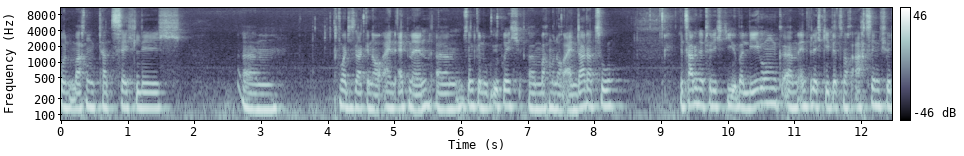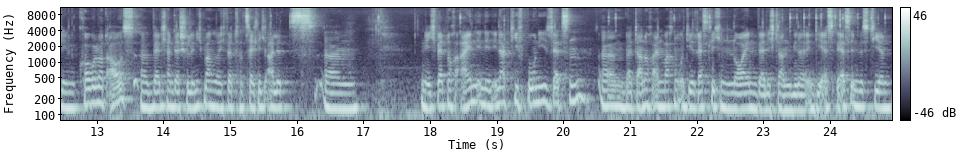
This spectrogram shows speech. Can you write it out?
und machen tatsächlich, ähm, wollte ich sagen, genau, einen Adman. Ähm, sind genug übrig, ähm, machen wir noch einen da dazu. Jetzt habe ich natürlich die Überlegung, ähm, entweder ich gebe jetzt noch 18 für den Corvolot aus, äh, werde ich an der Stelle nicht machen, sondern ich werde tatsächlich alle ähm, Nee, ich werde noch einen in den Inaktiv-Boni setzen, ähm, werde da noch einen machen und die restlichen neun werde ich dann wieder in die SPS investieren.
